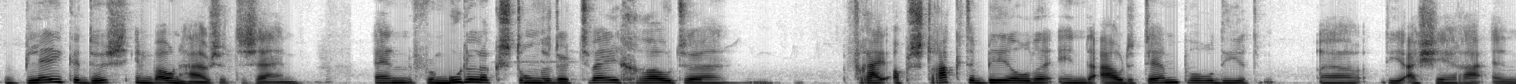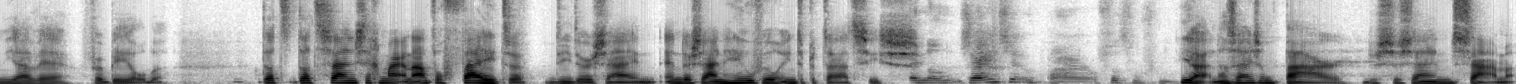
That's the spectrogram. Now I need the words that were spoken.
bleken dus in woonhuizen te zijn. En vermoedelijk stonden er twee grote vrij abstracte beelden in de oude tempel die, het, eh, die Asherah en Yahweh verbeelden. Dat, dat zijn zeg maar een aantal feiten die er zijn. En er zijn heel veel interpretaties. En dan zijn ze een paar, of dat hoeft niet. Ja, dan zijn ze een paar. Dus ze zijn samen.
